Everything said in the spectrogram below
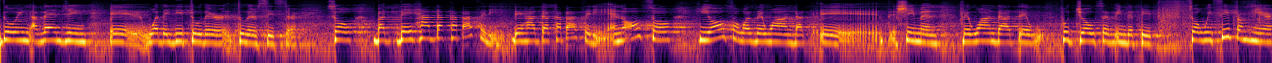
doing avenging uh, what they did to their to their sister. So, but they had that capacity. They had that capacity, and also he also was the one that uh, Shimon, the one that uh, put Joseph in the pit. So we see from here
